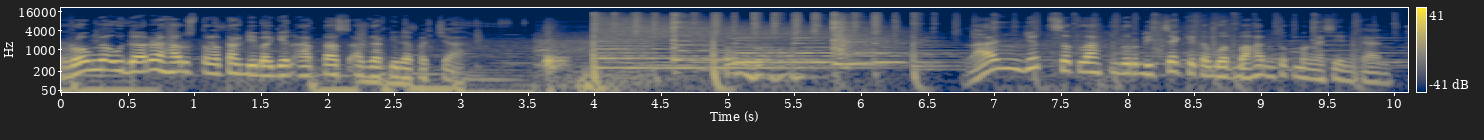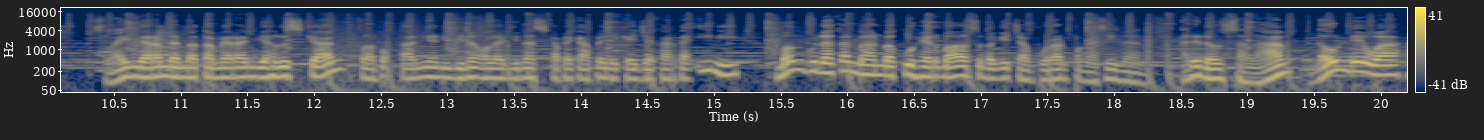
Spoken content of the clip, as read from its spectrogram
Rongga udara harus terletak di bagian atas agar tidak pecah. Lanjut setelah telur dicek kita buat bahan untuk mengasinkan. Selain garam dan bata merah yang dihaluskan, kelompok tani yang dibina oleh Dinas KPKP DKI Jakarta ini menggunakan bahan baku herbal sebagai campuran pengasinan. Ada daun salam, daun dewa,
